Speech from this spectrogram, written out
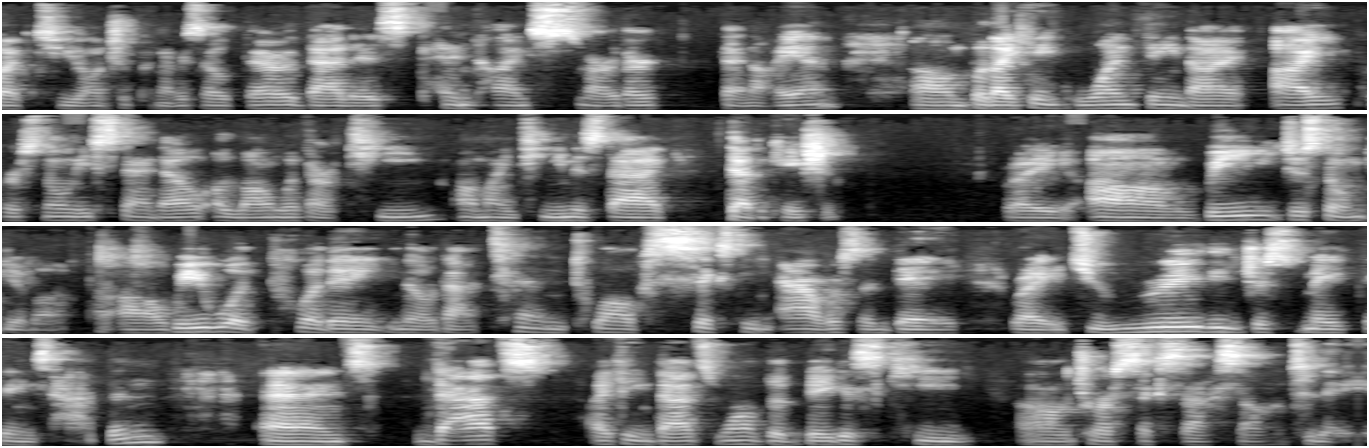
Web2 entrepreneurs out there that is 10 times smarter than I am. Um, but I think one thing that I personally stand out along with our team on my team is that dedication, right? Um, we just don't give up. Uh, we would put in, you know, that 10, 12, 16 hours a day, right, to really just make things happen. And that's, I think that's one of the biggest key uh, to our success uh, today,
